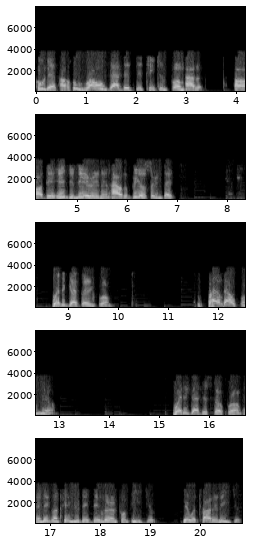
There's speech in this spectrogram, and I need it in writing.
who that uh who Rome got the, the teaching from how to uh the engineering and how to build certain things. Where they got things from. To find out from them where they got this stuff from. And they're gonna tell you they, they learned from Egypt. They were taught in Egypt.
